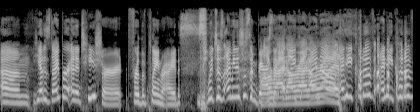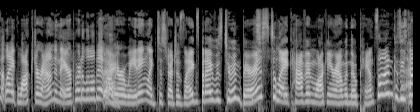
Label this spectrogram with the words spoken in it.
um he had his diaper and a t-shirt for the plane ride, which is I mean it's just embarrassing. All right, and, like, all right, I know. right. And he could have and he could have like walked around in the airport a little bit while we were waiting, like to stretch his legs, but I was too embarrassed to like have him walking around with no pants on because he's kind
